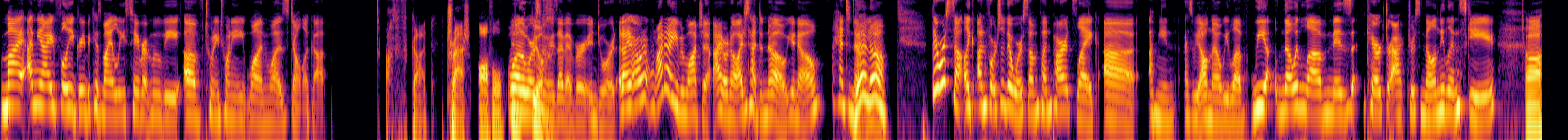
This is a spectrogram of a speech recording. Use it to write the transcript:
My I mean I fully agree because my least favorite movie of 2021 was Don't Look Up. Oh, God, trash, awful. One of the worst Ugh. movies I've ever endured. And I, why did I even watch it? I don't know. I just had to know, you know? I had to know. Yeah, no. know? There were some like unfortunately there were some fun parts like uh I mean as we all know we love we know and love Ms. character actress Melanie Lynskey. Uh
